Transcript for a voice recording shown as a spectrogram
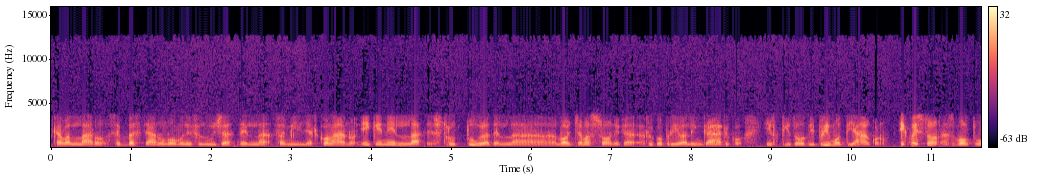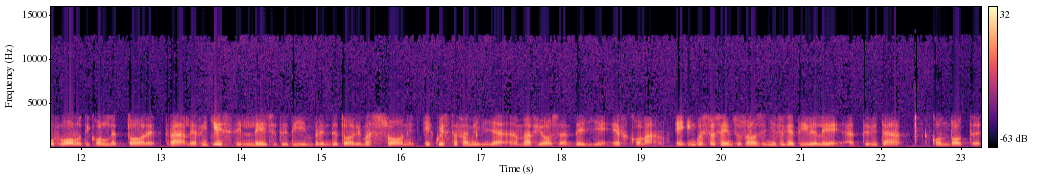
cavallaro Sebastiano, un uomo di fiducia della famiglia Ercolano e che nella struttura della loggia massonica ricopriva l'incarico, il titolo di primo primo diacono. E questo ha svolto un ruolo di collettore tra le richieste illecite di imprenditori massoni e questa famiglia mafiosa degli Ercolano. E in questo senso sono significative le attività condotte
